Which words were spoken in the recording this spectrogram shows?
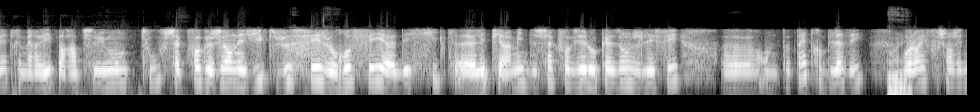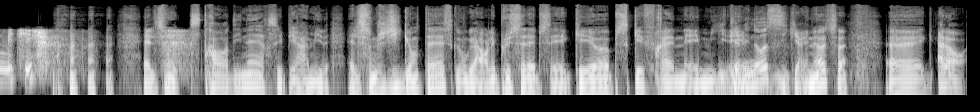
Continue à être émerveillée par absolument tout. Chaque fois que je vais en Égypte, je fais, je refais euh, des sites, euh, les pyramides. Chaque fois que j'ai l'occasion, je les fais. Euh, on ne peut pas être blasé. Ou alors il faut changer de métier. Elles sont extraordinaires, ces pyramides. Elles sont gigantesques. Donc, alors, les plus célèbres, c'est Khéops, Képhren et, Mi- et Mykérinos. Euh, alors,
